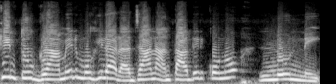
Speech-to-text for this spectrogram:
কিন্তু গ্রামের মহিলারা জানান, তাদের কোনো লোন নেই।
